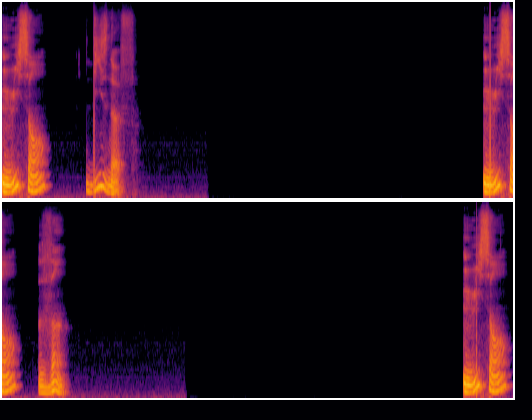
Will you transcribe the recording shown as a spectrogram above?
huit cent dix-neuf. huit cent vingt. huit cent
